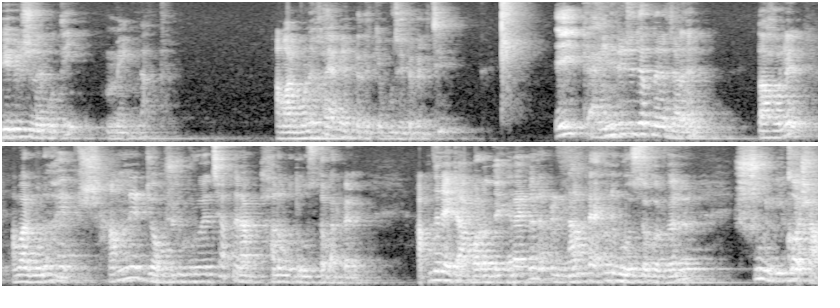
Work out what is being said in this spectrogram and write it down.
বিভীষণের প্রতি মেঘনাথ আমার মনে হয় আমি আপনাদেরকে বুঝাতে পেরেছি। এই কাহিনীটা যদি আপনারা জানেন তাহলে আমার মনে হয় সামনের যে অংশটুকু রয়েছে আপনারা ভালো মতো বুঝতে পারবেন। আপনারা এটা আবারও দেখে রাখবেন, আপনার নামটা এখনই মুখস্থ করবেন সুনিকষা,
